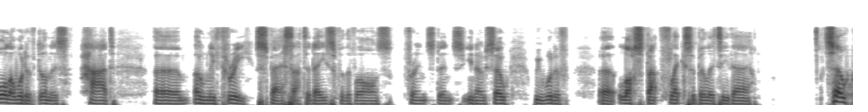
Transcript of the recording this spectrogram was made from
all I would have done is had um, only three spare Saturdays for the Vase, for instance. You know, so we would have uh, lost that flexibility there. So,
